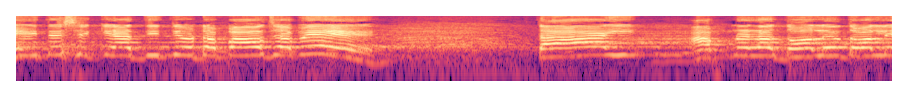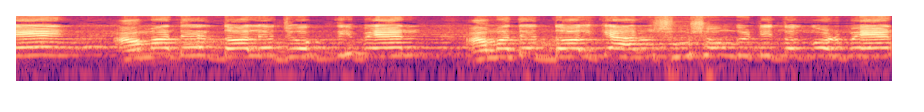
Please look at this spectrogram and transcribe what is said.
এই দেশে কি আর দ্বিতীয়টা পাওয়া যাবে? তাই আপনারা দলে দলে আমাদের যোগ দিবেন আমাদের দলকে আরও সুসংগঠিত করবেন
